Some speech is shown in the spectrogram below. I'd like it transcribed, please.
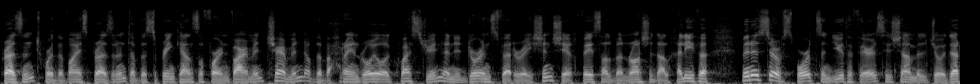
Present were the Vice President of the Supreme Council for Environment, Chairman of the Bahrain Royal Equestrian and Endurance Federation, Sheikh Faisal bin Rashid Al Khalifa, Minister of Sports and Youth Affairs, Hisham Al Jowder,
